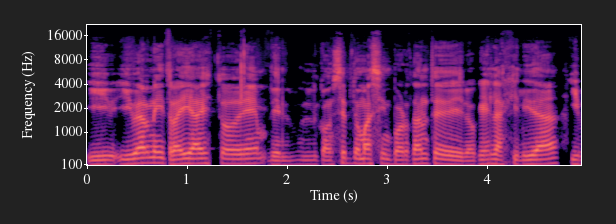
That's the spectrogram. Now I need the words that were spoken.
Y, y Bernie traía esto de, del concepto más importante de lo que es la agilidad, y,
